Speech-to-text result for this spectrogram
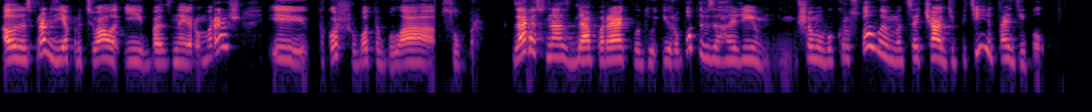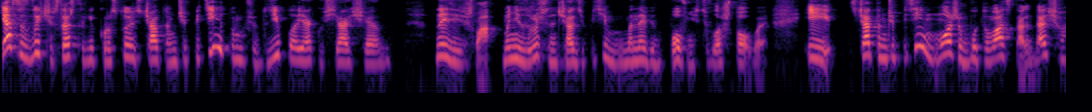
але насправді я працювала і без нейромереж, і також робота була супер. Зараз в нас для перекладу і роботи, взагалі, що ми використовуємо, це чат GPT та DeepL. Я зазвичай все ж таки користуюсь чатом GPT, тому що до DeepL якось я ще не дійшла. Мені зручно чат GPT, мене він повністю влаштовує. І з чатом GPT може бути у вас так, да, що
